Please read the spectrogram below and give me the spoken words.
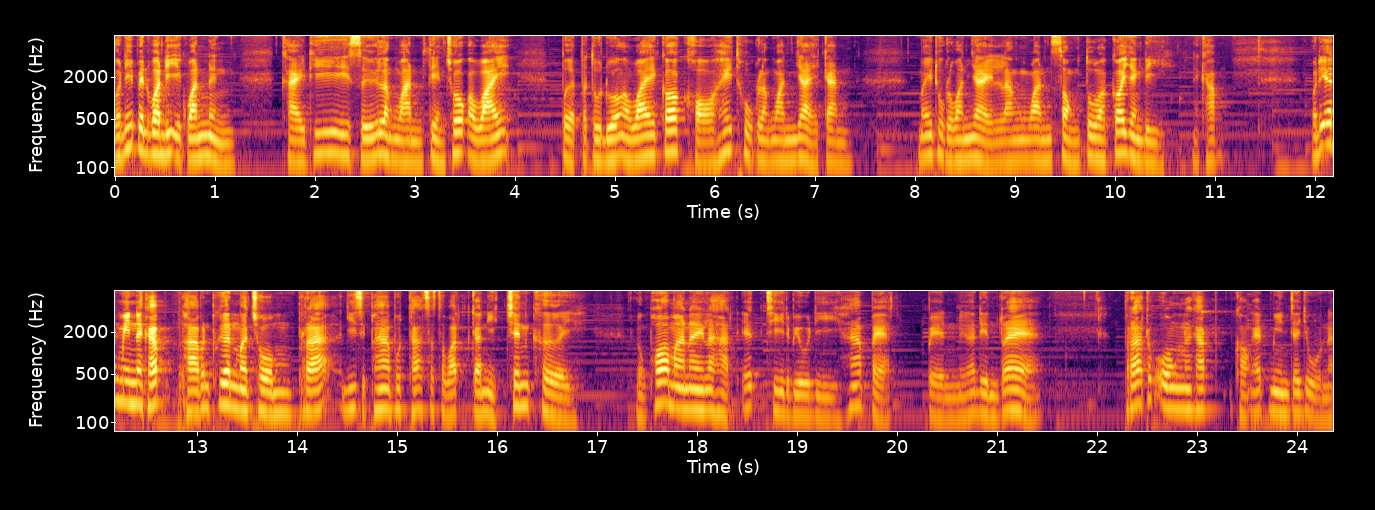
วันนี้เป็นวันดีอีกวันหนึ่ง ใครที่ซื้อรางวัลเสี่ยงโชคเอาไว้ เปิดประตูดวงเอาไว้ก็ขอให้ถูกรางวัลใหญ่กัน ไม่ถูกรางวัลใหญ่รางวัล2ตัวก็ยังดีนะครับวันนี้แอดมินนะครับพาเพื่อนๆมาชมพระ 25 พุทธศตวรรษกันอีกเช่นเคย หลวงพ่อมาในรหัส STWD 58 เป็นเนื้อดินแร่ พระทุกองค์นะครับของแอดมินจะอยู่ใน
